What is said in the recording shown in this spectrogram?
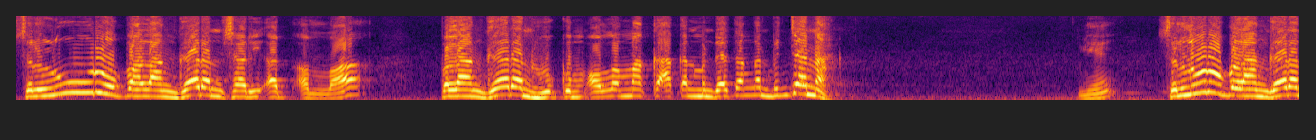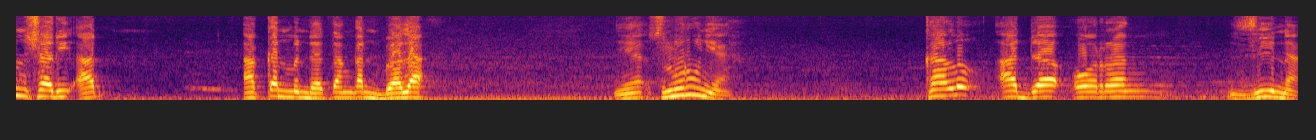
Seluruh pelanggaran syariat Allah, pelanggaran hukum Allah maka akan mendatangkan bencana. Ya. Seluruh pelanggaran syariat akan mendatangkan bala. Ya seluruhnya. Kalau ada orang zina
